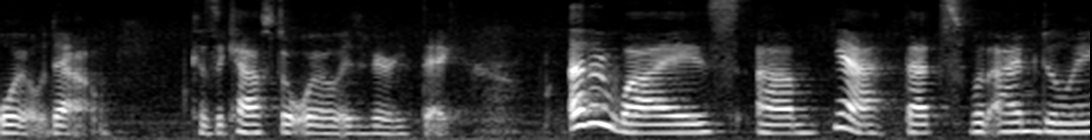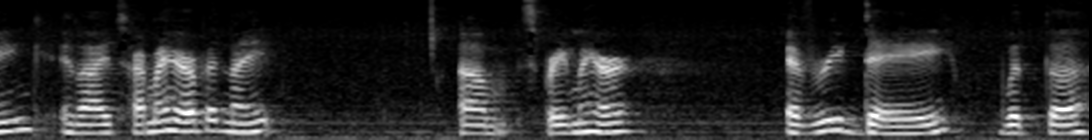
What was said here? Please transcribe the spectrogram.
oiled down because the castor oil is very thick. Otherwise, um, yeah, that's what I'm doing. And I tie my hair up at night, um, spray my hair every day with the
